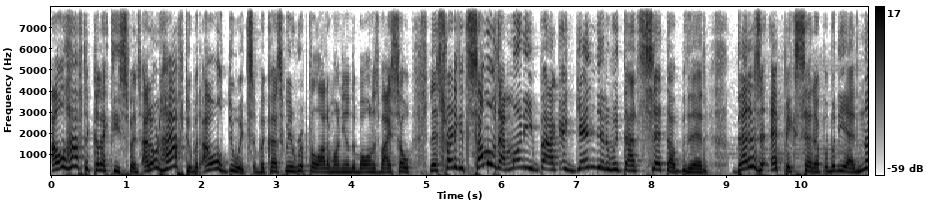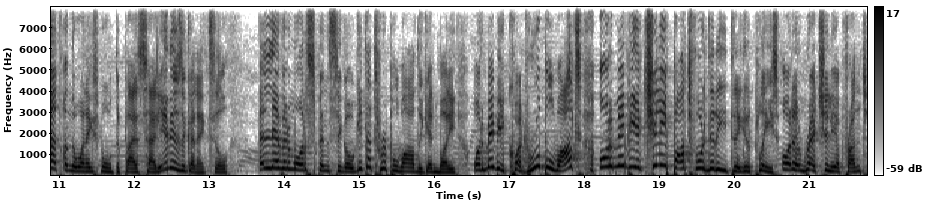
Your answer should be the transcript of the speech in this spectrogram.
i'll have to collect these spins i don't have to but i will do it because we ripped a lot of money on the bonus buy so let's try to get some of that money back again there with that setup there that is an epic setup but yeah not on the 1x multiplier sadly it is a connect still 11 more spins to go. Get that triple wild again, buddy. Or maybe a quadruple wild. Or maybe a chili pot for the retrigger, please. Or a red chili up front.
